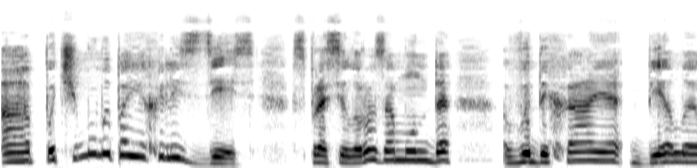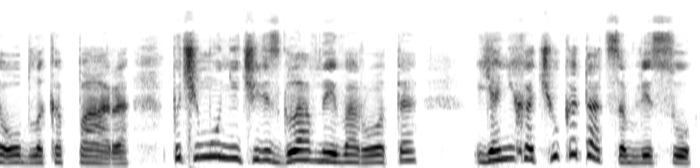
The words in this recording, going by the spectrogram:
«А почему мы поехали здесь?» — спросил Розамунда, выдыхая белое облако пара. «Почему не через главные ворота? Я не хочу кататься в лесу.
